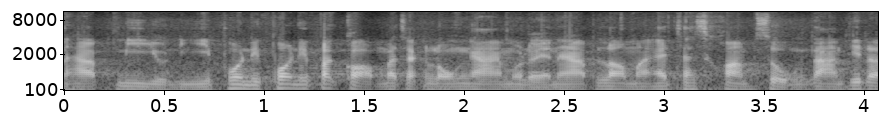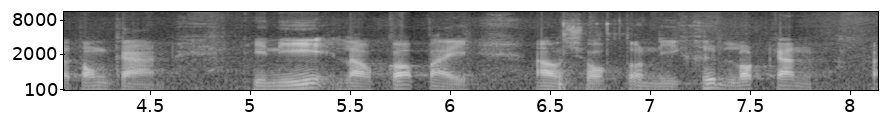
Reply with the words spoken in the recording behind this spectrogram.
นะครับมีอยู่นี้พวกนี้พวกนี้ประกอบมาจากโรงงานหมดเลยนะครับ เรามา adjust ความสูงตามที่เราต้องการ ทีนี้เราก็ไปเอาโชคต้นนี้ขึ้นรถกันไป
